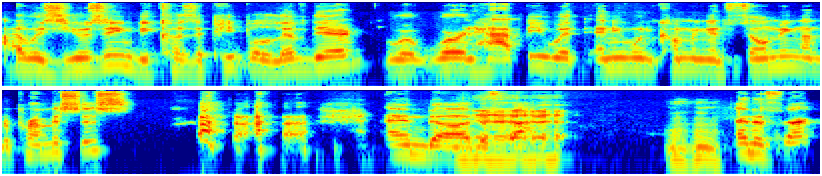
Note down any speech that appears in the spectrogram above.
I was using because the people lived there were, weren't happy with anyone coming and filming on the premises. and uh, the fact, and the fact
